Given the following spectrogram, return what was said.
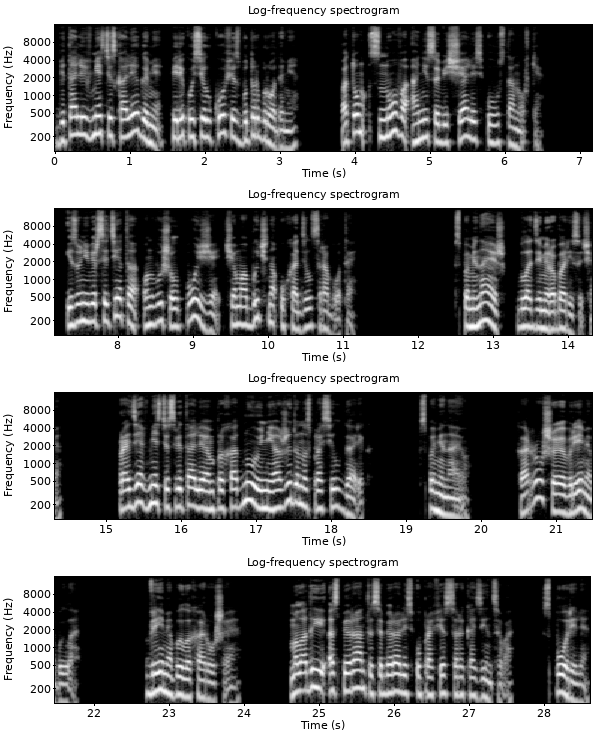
Виталий вместе с коллегами перекусил кофе с бутербродами. Потом снова они совещались у установки. Из университета он вышел позже, чем обычно уходил с работы. Вспоминаешь Владимира Борисовича? Пройдя вместе с Виталием проходную, неожиданно спросил Гарик. Вспоминаю. Хорошее время было. Время было хорошее. Молодые аспиранты собирались у профессора Казинцева. Спорили.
